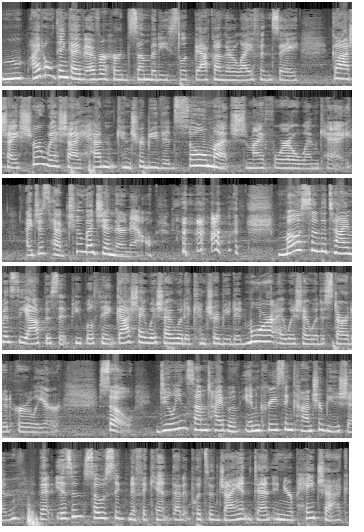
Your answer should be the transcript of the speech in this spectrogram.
I don't think I've ever heard somebody look back on their life and say, Gosh, I sure wish I hadn't contributed so much to my 401k. I just have too much in there now. Most of the time, it's the opposite. People think, gosh, I wish I would have contributed more. I wish I would have started earlier. So, doing some type of increase in contribution that isn't so significant that it puts a giant dent in your paycheck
